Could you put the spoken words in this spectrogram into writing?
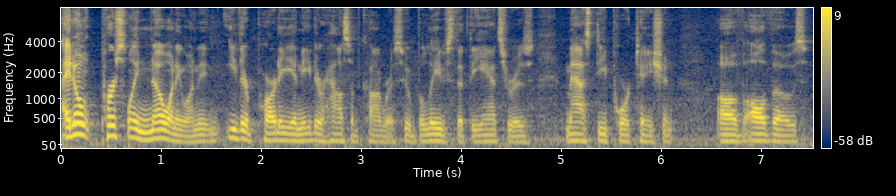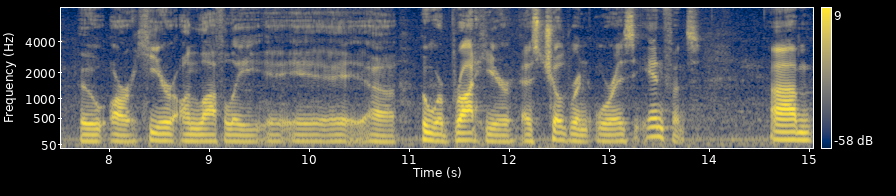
I don't personally know anyone in either party in either House of Congress who believes that the answer is mass deportation of all those who are here unlawfully, uh, who were brought here as children or as infants. Um,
